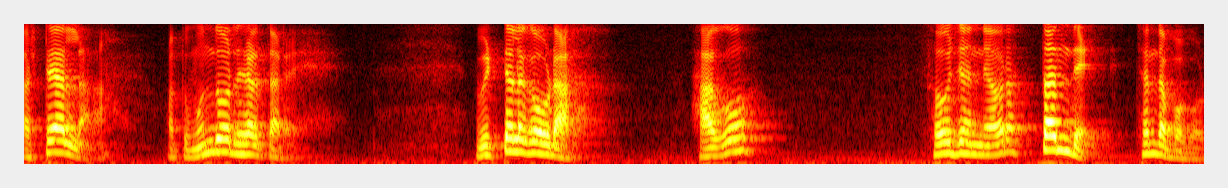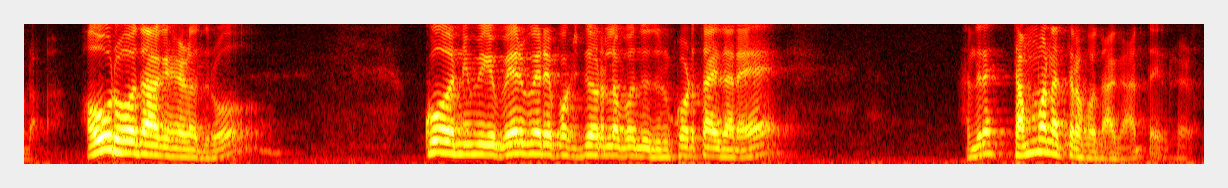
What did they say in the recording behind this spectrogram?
ಅಷ್ಟೇ ಅಲ್ಲ, ಮತ್ತು ಮುಂದುವರೆದು ಹೇಳ್ತಾರೆ. ವಿಠಲಗೌಡ ಹಾಗೂ ಸೌಜನ್ಯ ಅವರ ತಂದೆ ಚಂದಪ್ಪಗೌಡ ಅವ್ರು ಹೋದಾಗ ಹೇಳಿದ್ರು ಕೋ ನಿಮಗೆ ಬೇರೆ ಬೇರೆ ಪಕ್ಷದವರೆಲ್ಲ ಬಂದು ದುಡ್ಡು ಕೊಡ್ತಾ ಇದ್ದಾರೆ. ಅಂದರೆ ತಮ್ಮನ ಹತ್ರ ಹೋದಾಗ ಅಂತ ಇವ್ರು ಹೇಳೋದು.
